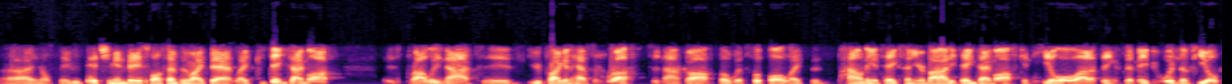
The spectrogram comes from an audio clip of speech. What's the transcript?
uh, you know, maybe pitching in baseball, something like that. Like taking time off is probably not. Is, you're probably going to have some rust to knock off. But with football, like the pounding it takes on your body, taking time off can heal a lot of things that maybe wouldn't have healed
